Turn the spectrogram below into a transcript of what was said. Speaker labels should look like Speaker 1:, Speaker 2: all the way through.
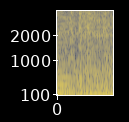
Speaker 1: Thank you.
